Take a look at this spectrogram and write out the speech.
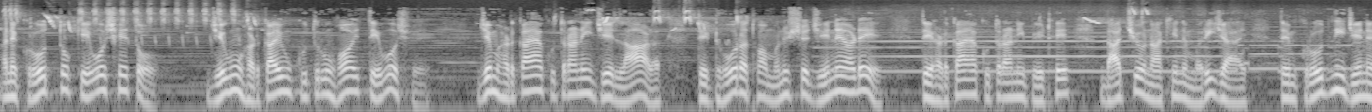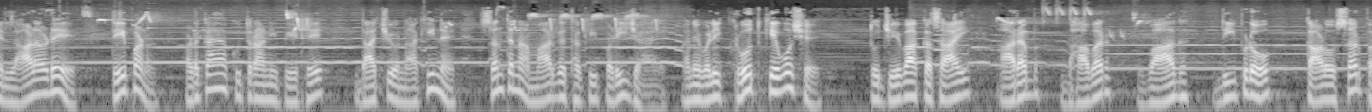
અને ક્રોધ તો કેવો છે તો? જેવું હડકાયું કૂતરું હોય તેવો છે. જેમ હડકાયા કૂતરાની જે લાળ, તે ઢોર અથવા મનુષ્ય જેને અડે, તે હડકાયા કૂતરાની પેઠે ડાચીઓ નાખીને મરી જાય, તેમ ક્રોધની જેને લાળ અડે, તે પણ હડકાયા કૂતરાની પેઠે ડાચીઓ નાખીને સંતના માર્ગ થકી પડી જાય. અને વળી ક્રોધ કેવો છે? તો જેવા કસાઈ, આરબ, ભાવર, વાઘ, દીપડો, કાળો સર્પ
